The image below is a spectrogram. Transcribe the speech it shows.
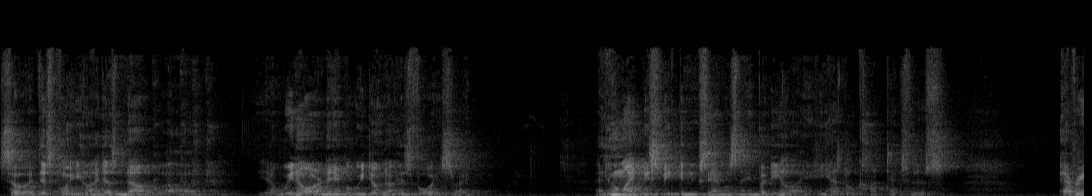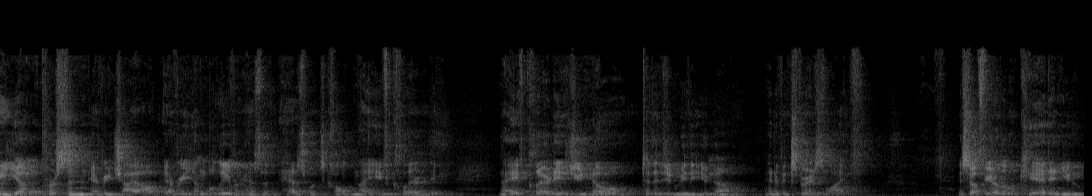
So at this point, Eli doesn't know. Uh, you know, we know our name, but we don't know his voice, right? And who might be speaking Samuel's name but Eli? He has no context for this. Every young person, every child, every young believer has, a, has what's called naive clarity. Naive clarity is you know to the degree that you know and have experienced life. And so if you're a little kid and you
